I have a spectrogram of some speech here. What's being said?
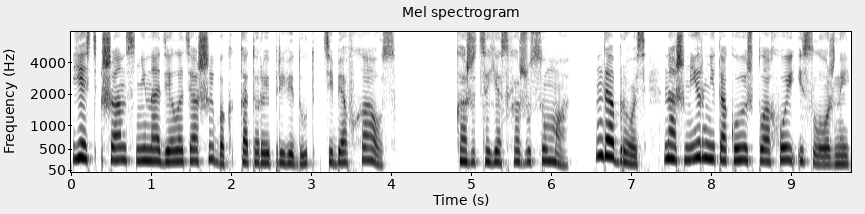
Есть шанс не наделать ошибок, которые приведут тебя в хаос. Кажется, я схожу с ума», да брось, наш мир не такой уж плохой и сложный.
